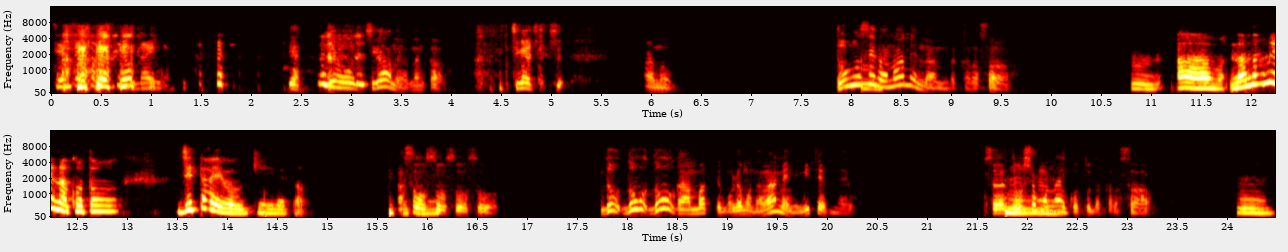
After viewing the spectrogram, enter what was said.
全然楽しんでないじゃん。いや、でも違うのよ。なんか、違う違う違う。あの、どうせ斜めなんだからさ、うん。ああ、ま斜めなこと自体を受け入れた。あ、そうそうそうそう。どどうどう頑張っても俺も斜めに見てんだよ。それはどうしようもないことだからさ、うん。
